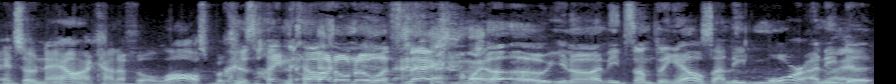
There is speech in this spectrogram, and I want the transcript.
and so now I kind of feel lost because like now I don't know what's next. I'm like, uh oh, you know, I need something else. I need more. I need Right. to,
